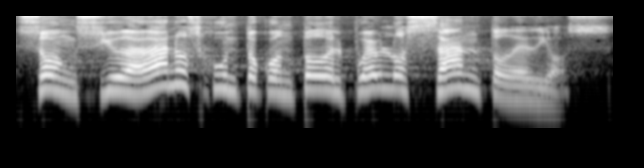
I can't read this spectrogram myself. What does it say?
son ciudadanos junto con todo el pueblo santo de Dios.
